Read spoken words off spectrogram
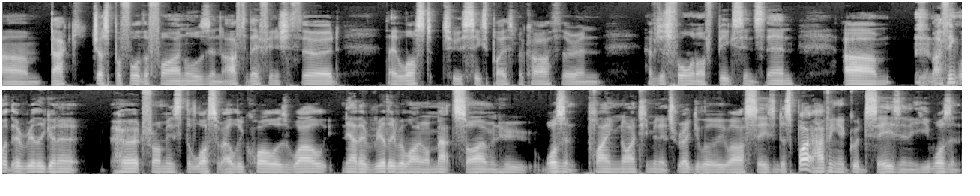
um, back just before the finals and after they finished third. They lost to sixth place Macarthur and have just fallen off big since then. Um, I think what they're really going to hurt from is the loss of Alou Kuol as well. Now they're really relying on Matt Simon, who wasn't playing 90 minutes regularly last season. Despite having a good season, he wasn't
